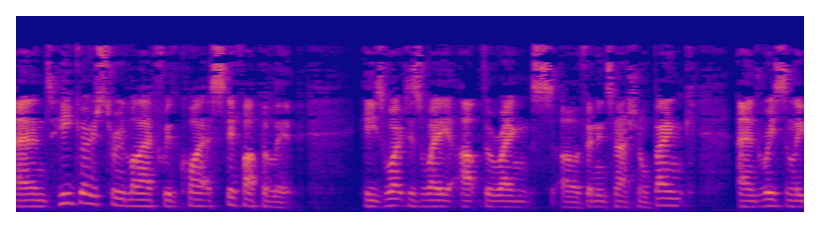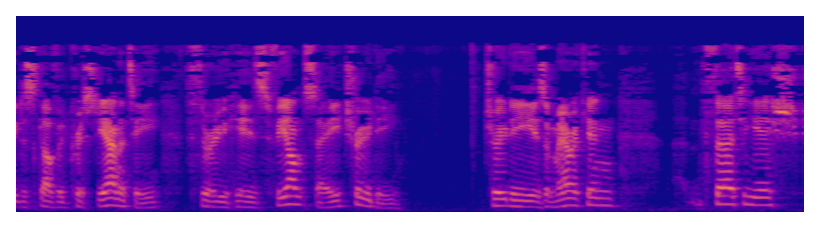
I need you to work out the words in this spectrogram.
and he goes through life with quite a stiff upper lip. He's worked his way up the ranks of an international bank and recently discovered Christianity through his fiancée, Trudy. Trudy is American, 30-ish,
